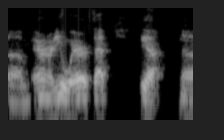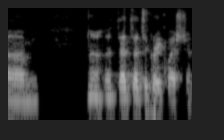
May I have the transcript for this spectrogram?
Um, Erin, are you aware if that? Yeah. Um, no, that, that's that's a great question.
